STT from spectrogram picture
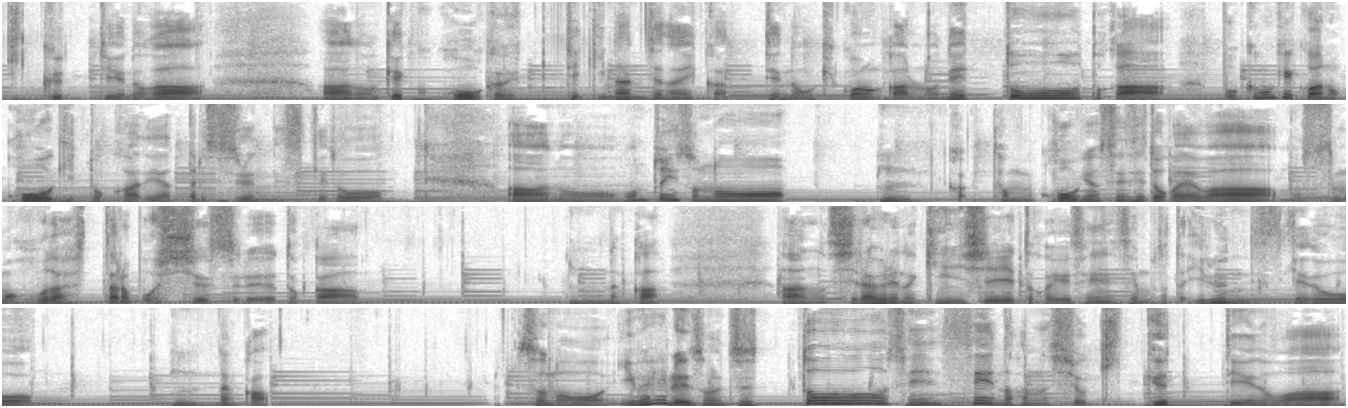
聞くっていうのがあの結構効果的なんじゃないかっていうのを結構なんかあのネットとか僕も結構あの講義とかでやったりするんですけどあの本当にその、多分講義の先生とかではもうスマホ出したら没収するとか、うん、なんかあの調べるの禁止とかいう先生も多々いるんですけど、うん、なんかその、いわゆるそのずっとの先生の話を聞くっていうのは、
